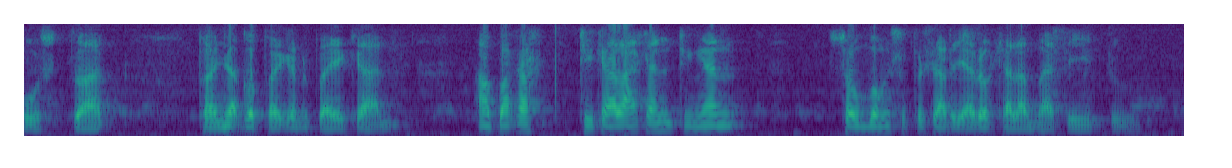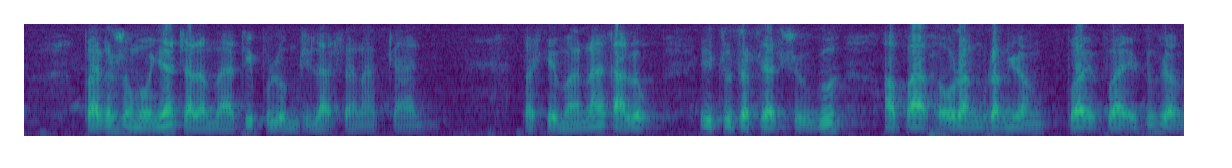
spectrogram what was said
ustadz, banyak kebaikan-kebaikan, apakah dikalahkan dengan sombong sebesar jaroh dalam hati itu? Padahal semuanya dalam hati belum dilaksanakan. Bagaimana kalau itu terjadi sungguh, apa orang-orang yang baik-baik itu yang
